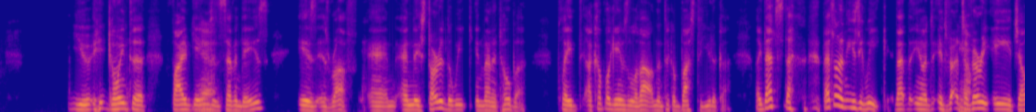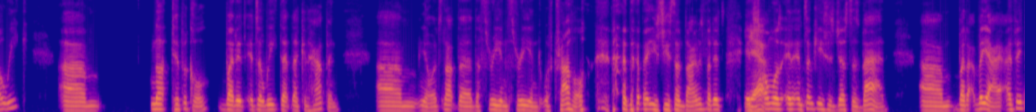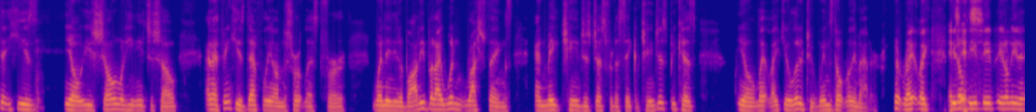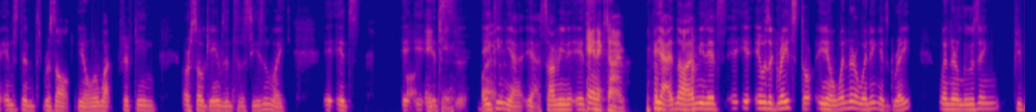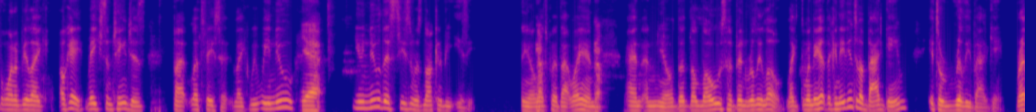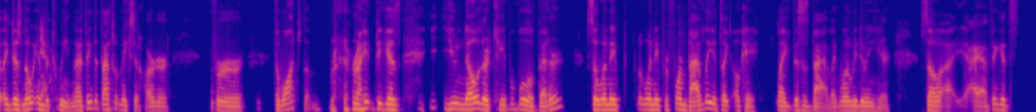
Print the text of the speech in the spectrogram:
you going to five games yeah. in seven days is is rough. And and they started the week in Manitoba, played a couple of games in Laval, and then took a bus to Utica. Like that's that, that's not an easy week. That you know it's it's, it's no. a very AHL week. Um, not typical, but it, it's a week that that can happen. Um, you know, it's not the the three and three and with travel that, that, you see sometimes, but it's it's yeah. almost in, in some cases just as bad. Um, but but yeah, I think that he's you know he's shown what he needs to show, and I think he's definitely on the short list for when they need a body. But I wouldn't rush things and make changes just for the sake of changes because you know like, like you alluded to wins don't really matter right like it's, they don't need they, they don't need an instant result you know we're what 15 or so games into the season like it, it's it, well, 18 it's, 18 yeah yeah so i mean it's panic time yeah, no, I mean it's it, it was a great story. You know, when they're winning, it's great. When they're losing, people want to be like, okay, make some changes. But let's face it, like we, we knew, yeah, you knew this season was not going to be easy. You know, no. let's put it that way. And no. and and you know the the lows have been really low. Like when they hit the Canadiens have a bad game, it's a really bad game, right? Like there's no in yeah. between, and I think that that's what makes it harder for to watch them, right? Because you know they're capable of better, so when they when they perform badly, it's like okay, like this is bad. Like what are we doing here? So I I think it's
